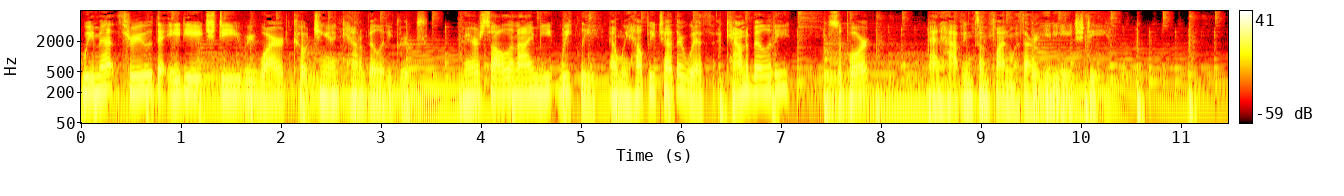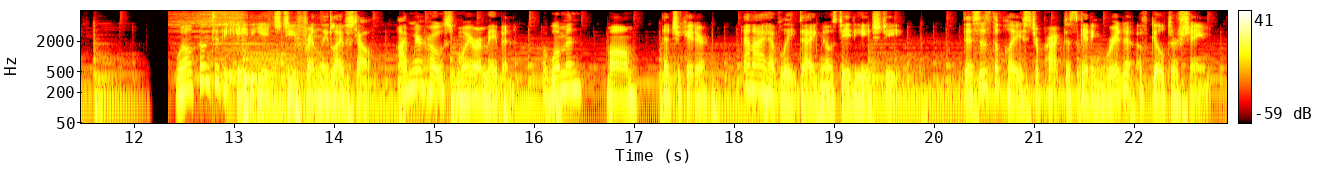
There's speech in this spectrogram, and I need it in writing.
We met through the ADHD Rewired Coaching and Accountability Groups. Marisol and I meet weekly and we help each other with accountability, support, and having some fun with our ADHD. Welcome to the ADHD Friendly Lifestyle. I'm your host, Moira Maben, a woman, mom, educator, and I have late diagnosed ADHD. This is the place to practice getting rid of guilt or shame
